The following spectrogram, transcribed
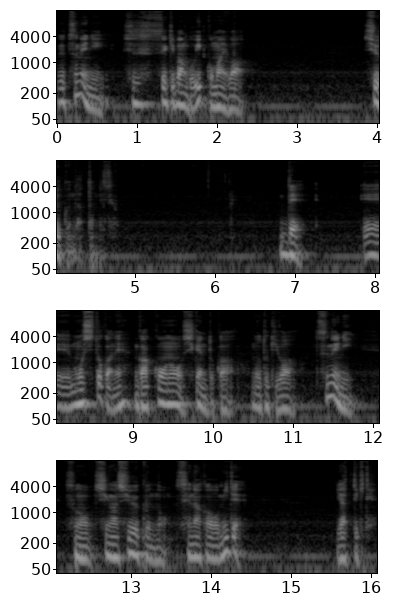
で常に出席番号1個前は柊君だったんですよ。で、えー模試とかね学校の試験とかの時は常にその志賀柊君の背中を見てやってきて。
